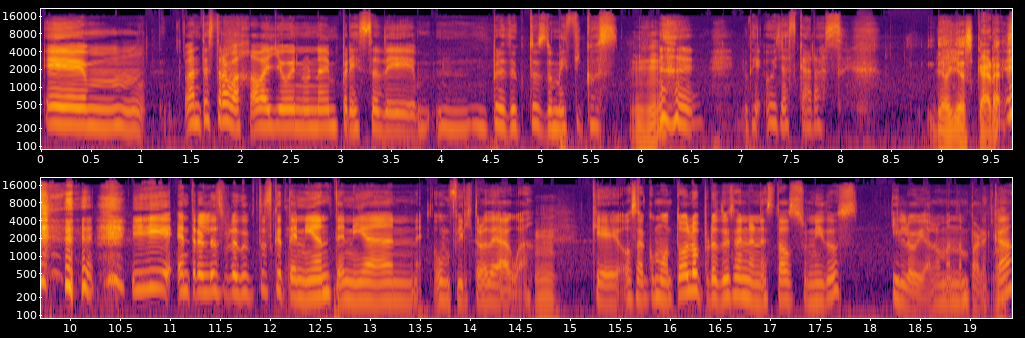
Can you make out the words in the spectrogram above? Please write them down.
Em, antes trabajaba yo en una empresa de mm, productos domésticos, de ollas caras. De ollas caras. Y entre los productos que tenían, tenían un filtro de agua. Mm, Que, o sea, como todo lo producen en Estados Unidos y luego ya lo mandan para acá.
